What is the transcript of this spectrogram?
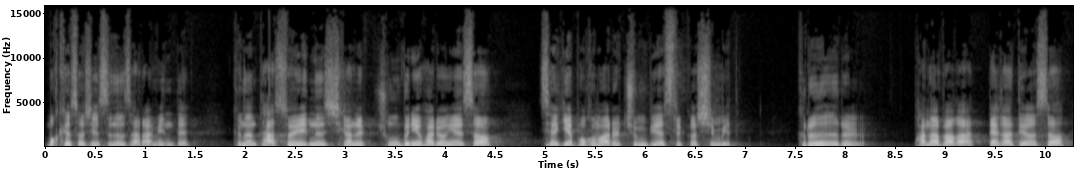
목회 서신 쓰는 사람인데 그는 다소에 있는 시간을 충분히 활용해서 세계 복음화를 준비했을 것입니다. 그를 바나바가 때가 되어서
